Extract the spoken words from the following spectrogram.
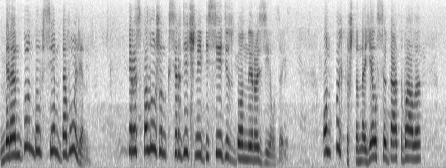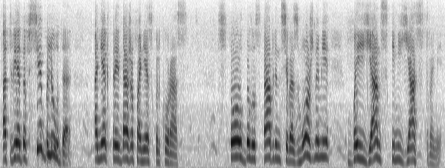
Мирандон был всем доволен и расположен к сердечной беседе с Донной Розилдой. Он только что наелся до отвала, отведав все блюда, а некоторые даже по нескольку раз. Стол был уставлен всевозможными баянскими яствами –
